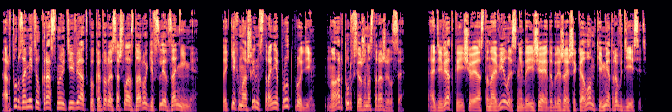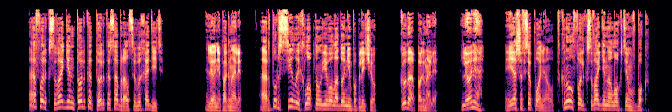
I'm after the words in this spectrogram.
Артур заметил красную девятку, которая сошла с дороги вслед за ними. Таких машин в стране пруд-пруди, но Артур все же насторожился. А девятка еще и остановилась, не доезжая до ближайшей колонки метров десять. А Volkswagen только-только собрался выходить. «Леня, погнали!» Артур с силой хлопнул его ладонью по плечу. Куда погнали? Леня? Яша все понял, ткнул Фольксвагена локтем в бок.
